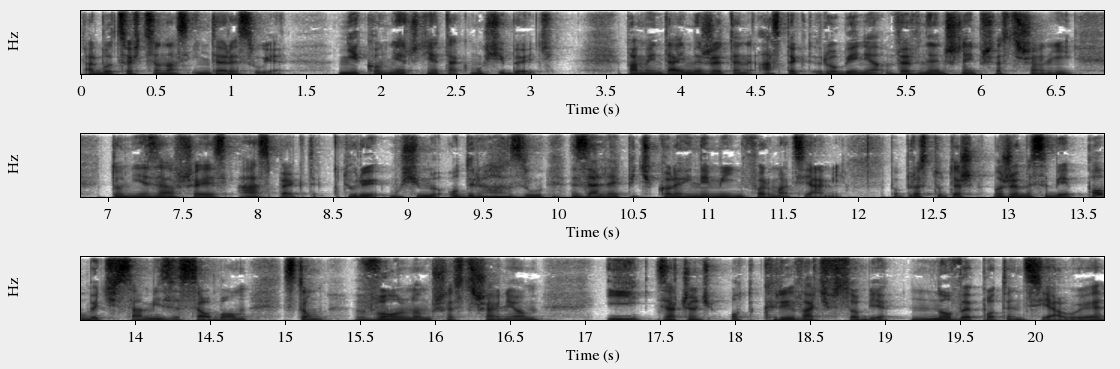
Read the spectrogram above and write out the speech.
albo coś, co nas interesuje. Niekoniecznie tak musi być. Pamiętajmy, że ten aspekt robienia wewnętrznej przestrzeni to nie zawsze jest aspekt, który musimy od razu zalepić kolejnymi informacjami. Po prostu też możemy sobie pobyć sami ze sobą, z tą wolną przestrzenią i zacząć odkrywać w sobie nowe potencjały,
